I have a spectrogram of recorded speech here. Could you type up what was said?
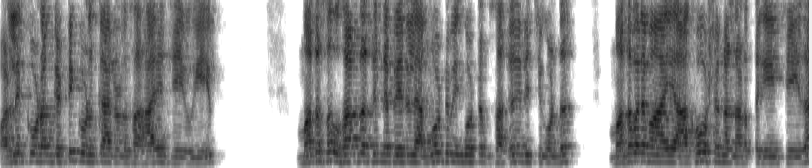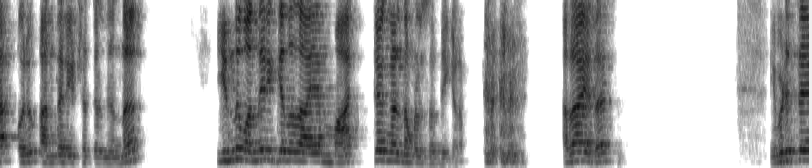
പള്ളിക്കൂടം കെട്ടിക്കൊടുക്കാനുള്ള സഹായം ചെയ്യുകയും മതസൗഹാർദ്ദത്തിന്റെ പേരിൽ അങ്ങോട്ടും ഇങ്ങോട്ടും സഹകരിച്ചുകൊണ്ട് മതപരമായ ആഘോഷങ്ങൾ നടത്തുകയും ചെയ്ത ഒരു അന്തരീക്ഷത്തിൽ നിന്ന് ഇന്ന് വന്നിരിക്കുന്നതായ മാറ്റങ്ങൾ നമ്മൾ ശ്രദ്ധിക്കണം. അതായത് ഇവിടുത്തെ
